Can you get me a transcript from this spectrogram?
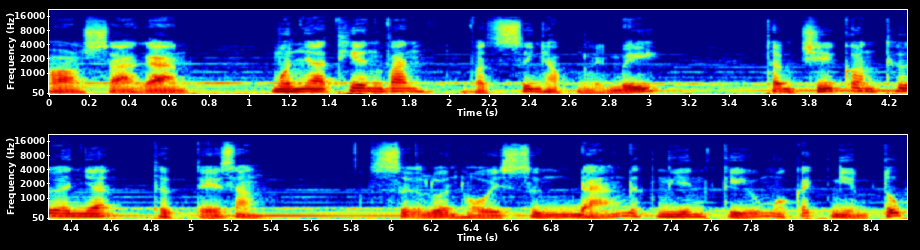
Carl Sagan, một nhà thiên văn và sinh học người Mỹ, thậm chí còn thừa nhận thực tế rằng sự luân hồi xứng đáng được nghiên cứu một cách nghiêm túc.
